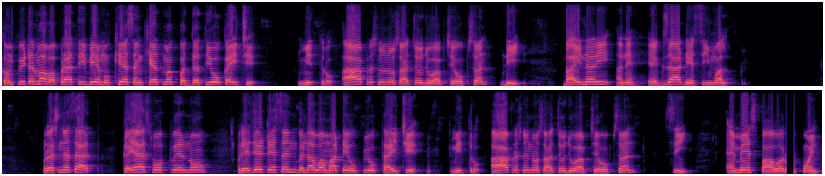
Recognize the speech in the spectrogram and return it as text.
કમ્પ્યુટરમાં વપરાતી બે મુખ્ય સંખ્યાત્મક પદ્ધતિઓ કઈ છે? મિત્રો, આ પ્રશ્નનો સાચો જવાબ છે ઓપ્શન ડી બાઇનરી અને હેક્ઝાડેસિમલ. પ્રશ્ન સાત, કયા સોફ્ટવેરનો પ્રેઝન્ટેશન બનાવવા માટે ઉપયોગ થાય છે? મિત્રો, આ પ્રશ્નનો સાચો જવાબ છે ઓપ્શન સી, એમએસ પાવર પોઈન્ટ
